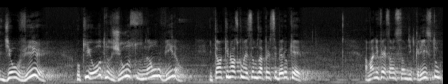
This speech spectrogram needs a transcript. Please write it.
de ouvir o que outros justos não ouviram. Então aqui nós começamos a perceber o que? A manifestação de Cristo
